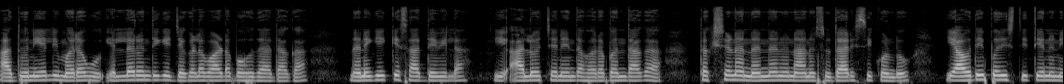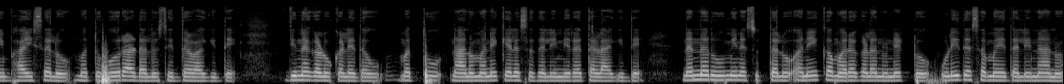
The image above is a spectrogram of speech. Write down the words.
ಆ ಧ್ವನಿಯಲ್ಲಿ ಮರವು ಎಲ್ಲರೊಂದಿಗೆ ಜಗಳವಾಡಬಹುದಾದಾಗ ನನಗೇಕೆ ಸಾಧ್ಯವಿಲ್ಲ? ಈ ಆಲೋಚನೆಯಿಂದ ಹೊರಬಂದಾಗ ತಕ್ಷಣ ನನ್ನನ್ನು ನಾನು ಸುಧಾರಿಸಿಕೊಂಡು ಯಾವುದೇ ಪರಿಸ್ಥಿತಿಯನ್ನು ನಿಭಾಯಿಸಲು ಮತ್ತು ಹೋರಾಡಲು ಸಿದ್ಧವಾಗಿದ್ದೆ. ದಿನಗಳು ಕಳೆದವು ಮತ್ತು ನಾನು ಮನೆ ಕೆಲಸದಲ್ಲಿ ನಿರತಳಾಗಿದ್ದೆ. ನನ್ನ ರೂಮಿನ ಸುತ್ತಲೂ ಅನೇಕ ಮರಗಳನ್ನು ನೆಟ್ಟು ಉಳಿದ ಸಮಯದಲ್ಲಿ ನಾನು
